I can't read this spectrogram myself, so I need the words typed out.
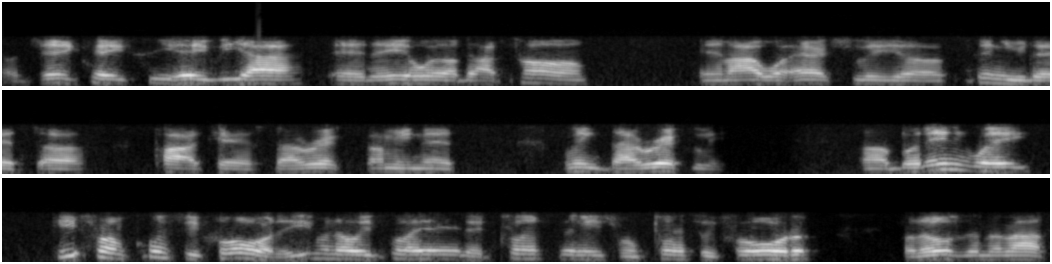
uh, jkcavi at aol dot com, and I will actually uh, send you that uh, podcast direct. I mean that link directly. Uh, but anyway, he's from Quincy, Florida. Even though he played at Clemson, he's from Quincy, Florida. For those that are not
